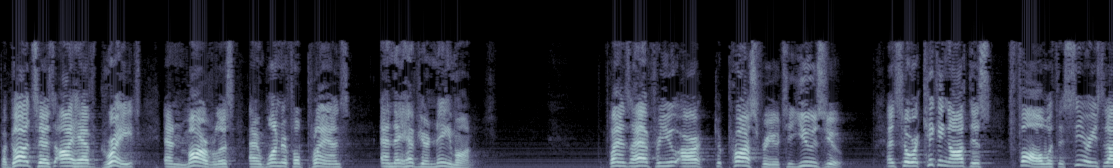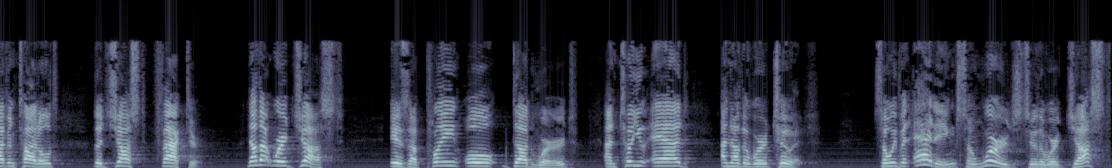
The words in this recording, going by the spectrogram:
But God says, I have great and marvelous and wonderful plans, and they have your name on it The plans I have for you are to prosper you, to use you. And so we're kicking off this fall with a series that I've entitled The Just Factor. Now that word just is a plain old dud word until you add another word to it. So we've been adding some words to the word just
